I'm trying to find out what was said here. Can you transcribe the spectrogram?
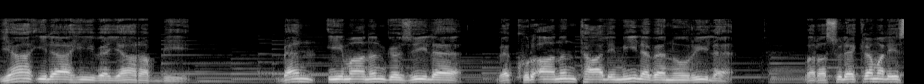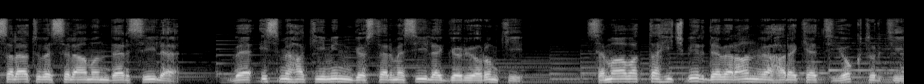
Ya ilahi ve ya Rabbi, ben imanın gözüyle ve Kur'an'ın talimiyle ve nuriyle ve Resul Ekrem Aleyhissalatu vesselam'ın dersiyle ve İsmi Hakim'in göstermesiyle görüyorum ki semavatta hiçbir deveran ve hareket yoktur ki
